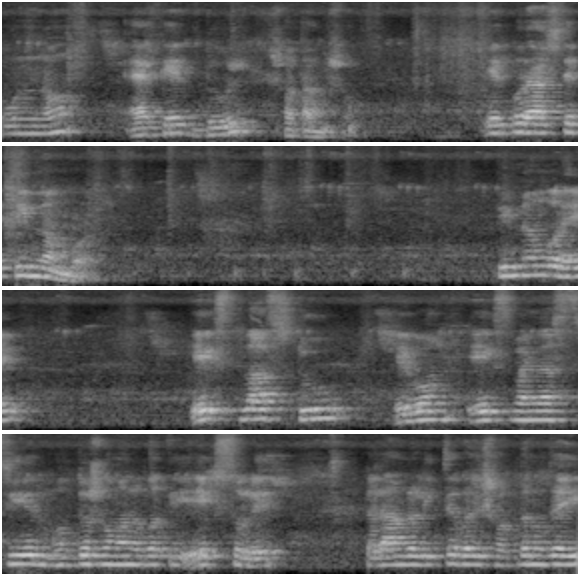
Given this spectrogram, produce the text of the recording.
পূর্ণ একের দুই শতাংশ। এরপরে আসছে তিন নম্বর। তিন নম্বরে এক্স প্লাস টু এবং এক্স মাইনাস থ্রি এর মধ্য সমানুপাতি এক্স হলে তাহলে আমরা লিখতে পারি শব্দ অনুযায়ী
